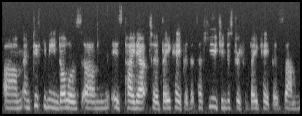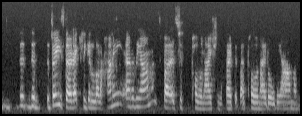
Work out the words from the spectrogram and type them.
um, and fifty million dollars um, is paid out to beekeepers. It's a huge industry for beekeepers. The, the, the bees don't actually get a lot of honey out of the almonds, but it's just pollination, the fact that they pollinate all the almonds.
